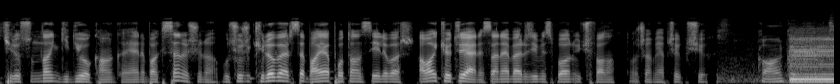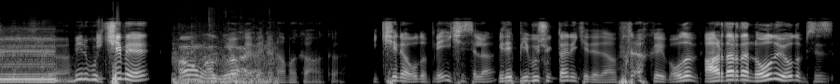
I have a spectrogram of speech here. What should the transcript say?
kilosundan gidiyor kanka. Yani baksana şuna. Bu çocuk kilo verse bayağı potansiyeli var. Ama kötü yani. Sana vereceğimiz puan 3 falan. Hocam yapacak bir şey yok. Kanka 1.5'dan 2 ya. Bir buçuk. 2 mi? Oh my Yok god. ebenin ama kanka. İki ne oğlum? Ne ikisi la? Bir de bir buçuktan iki dedi amına koyayım. Oğlum arda arda ne oluyor oğlum? Siz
